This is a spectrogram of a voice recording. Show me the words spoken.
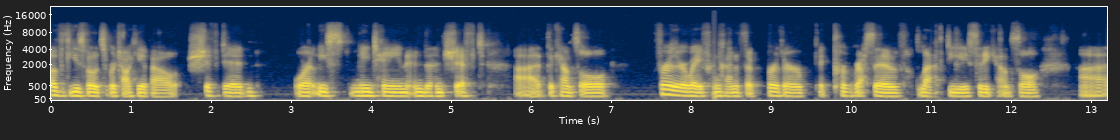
of these votes we're talking about shifted or at least maintain and then shift uh, the council further away from kind of the further like progressive lefty city council uh,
